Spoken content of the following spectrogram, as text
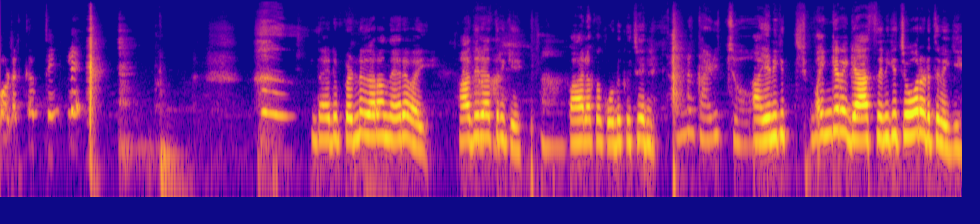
കൊടുക്കത്തില്ലേ? എന്തായാലും പെണ്ണ് കയറാൻ നേരമായി. ആദ്യരാത്രിക്ക് പാലൊക്കെ കൊടുക്ക് ചെല്ലി അണ്ണൻ കഴിച്ചോ? ആ എനിക്ക് ഭയങ്കര ഗ്യാസ്. എനിക്ക് ചോറെടുത്ത് വെക്കി.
